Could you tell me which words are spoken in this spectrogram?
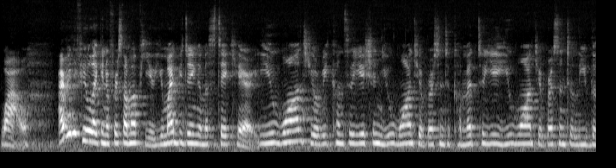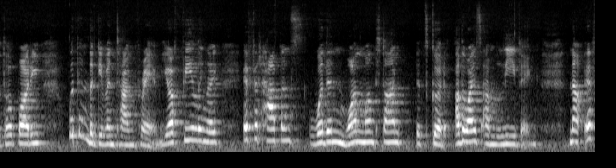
Wow. I really feel like, you know, for some of you, you might be doing a mistake here. You want your reconciliation, you want your person to commit to you, you want your person to leave the third party within the given time frame. You're feeling like if it happens within one month time, it's good. Otherwise, I'm leaving. Now, if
